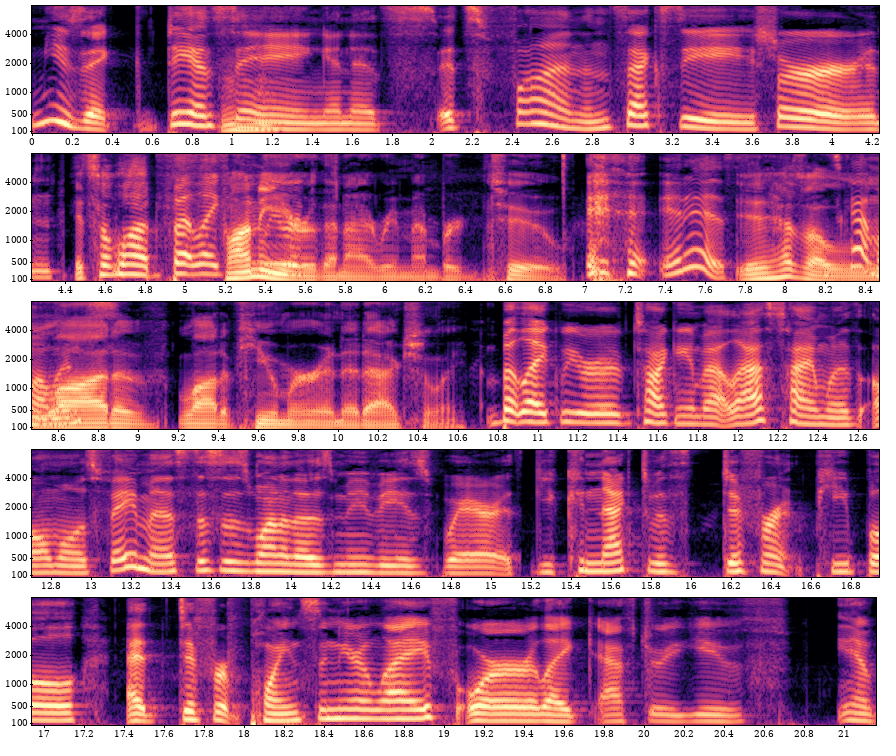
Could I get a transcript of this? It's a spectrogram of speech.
music, dancing, Mm-hmm. and it's it's fun and sexy, sure, and It's a lot But, like, we funnier were- than I remembered too. it is. It has a lot moments. of lot of humor in it actually. But like we were talking about last time with Almost Famous, this is one of those movies where you connect with different people at different points in your life or like after you've you know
